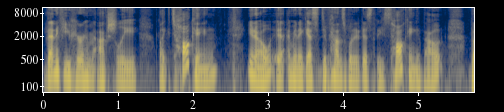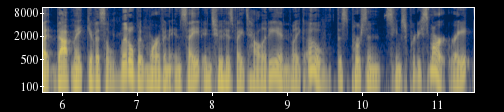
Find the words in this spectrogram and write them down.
Then if you hear him actually like talking, you know, eh, I mean, I guess it depends what it is that he's talking about, but that might give us a little bit more of an insight into his vitality and like, oh, this person seems pretty smart, right?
